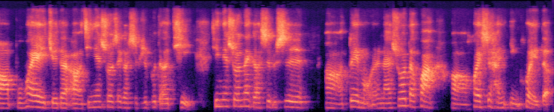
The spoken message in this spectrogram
啊，不会觉得啊，今天说这个是不是不得体？今天说那个是不是啊？对某人来说的话啊，会是很隐晦的。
